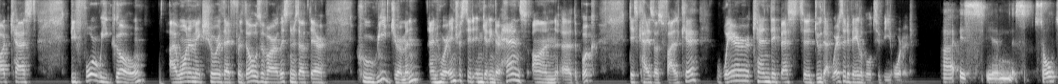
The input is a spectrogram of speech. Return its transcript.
podcast. Before we go, I want to make sure that for those of our listeners out there who read German and who are interested in getting their hands on uh, the book, Des Kaisers Falke, where can they best uh, do that? Where is it available to be ordered? uh, um, sold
